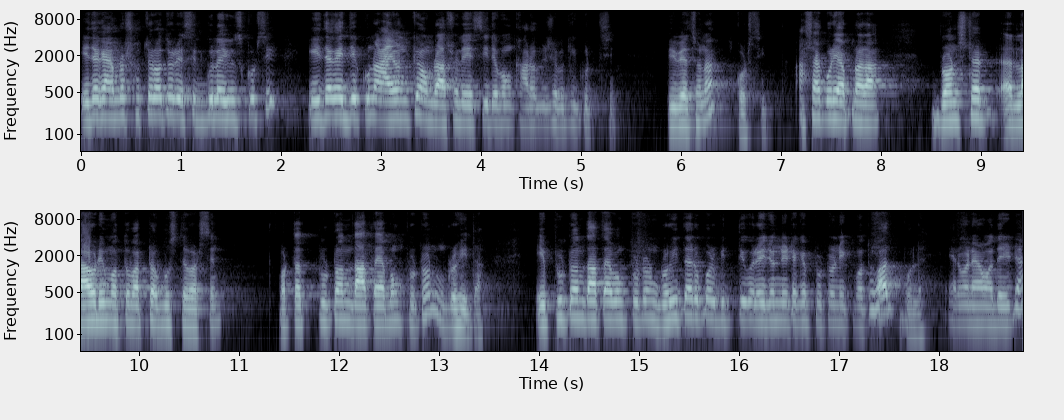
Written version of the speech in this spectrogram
এই জায়গায় আমরা সচরাচর অ্যাসিডগুলো ইউজ করছি। এই জায়গায় যে কোনো আয়নকে আমরা আসলে অ্যাসিড এবং ক্ষারক হিসেবে কি করছি? বিবেচনা করছি। আশা করি আপনারা ব্রনস্টাড লাউরি মতবাদটা বুঝতে পারছেন। অর্থাৎ প্রোটন দাতা এবং প্রোটন গ্রহিতা। এই প্রোটন দাতা এবং প্রোটন গ্রহিতার উপর ভিত্তি করে এই জন্য এটাকে প্রোটনিক মতবাদ বলে। এর মানে আমাদের এটা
